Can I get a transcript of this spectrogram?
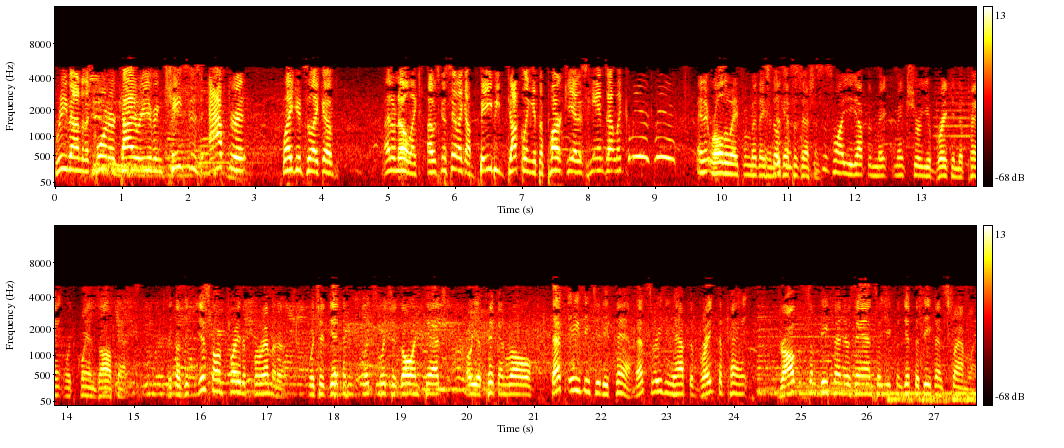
Rebound to the corner. Kyrie Irving chases after it like it's like a, I don't know, like I was gonna say like a baby duckling at the park. He had his hands out like, come here, come here, and it rolled away from him, but they And still get is- possession. This is why you have to make make sure you're breaking the paint with Quin's offense. Because if you're just going to play the perimeter, which you're getting, which, which you go and catch, or you pick and roll, that's easy to defend. That's the reason you have to break the paint, draw some defenders in, so you can get the defense scrambling.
